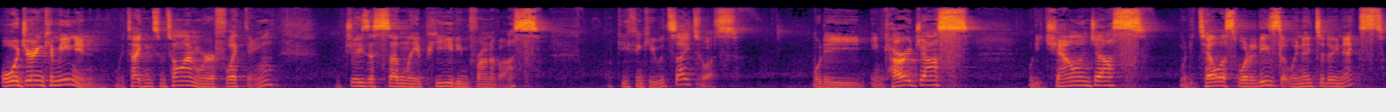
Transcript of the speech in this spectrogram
Or during communion, we're taking some time, we're reflecting. Jesus suddenly appeared in front of us. What do you think he would say to us? Would he encourage us? Would he challenge us? Would he tell us what it is that we need to do next?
